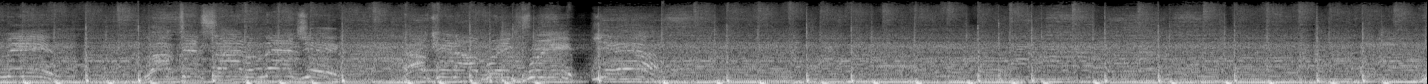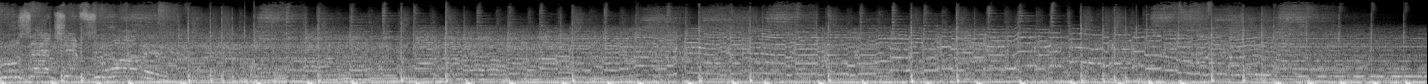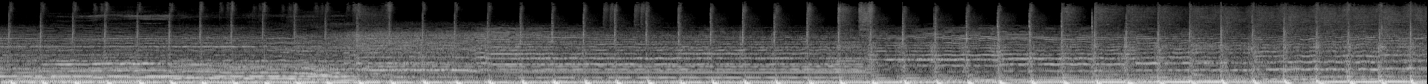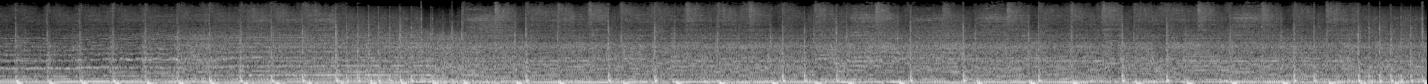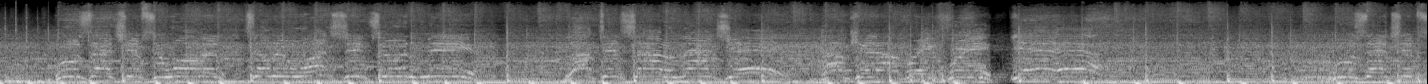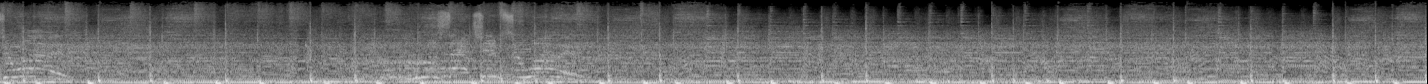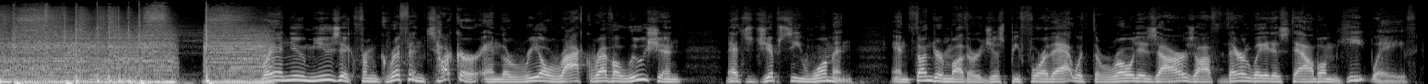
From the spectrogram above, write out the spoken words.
music from Griffin Tucker and the Real Rock Revolution. That's Gypsy Woman. And Thundermother just before that with The Road Is Ours off their latest album, Heatwave.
